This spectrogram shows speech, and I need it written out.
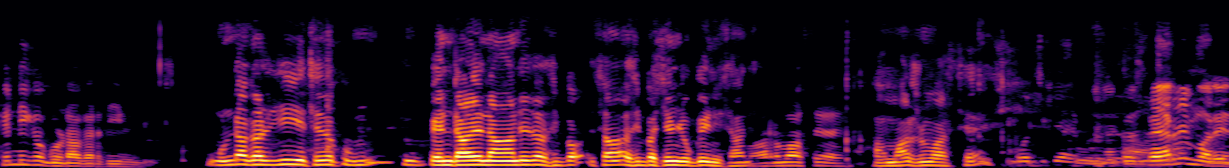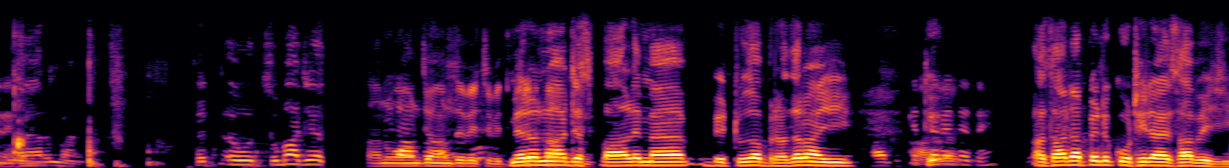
ਕਿੰਨੀ ਕੁ ਗੁੰਡਾ ਕਰਦੀ ਹੋਈ ਗੁੰਡਾਗਰਦੀ ਜੀ ਇੱਥੇ ਤਾਂ ਕੋਈ ਪਿੰਡ ਵਾਲੇ ਨਾਂ ਦੇ ਤਾਂ ਅਸੀਂ ਬ- ਸਾ- ਅਸੀਂ ਬਚਣ ਜੋਗੇ ਨਹੀਂ ਸਾਂ ਮਾਰਨ ਵਾਸਤੇ ਆਏ ਹਾਂ ਮਾਰਨ ਵਾਸਤੇ ਆਏ ਸੀ। ਪੈਰ ਵੀ ਮਾਰੇ ਨੇ ਤੇ ਉਹ ਸਵੇਰ ਜੇ ਸਾਨੂੰ ਆਉਣ ਜਾਣ ਦੇ ਵਿੱਚ ਵੀ ਮੇਰਾ ਨਾਮ ਜਸਪਾਲ ਹੈ ਮੈਂ ਬਿੱਟੂ ਦਾ ਬ੍ਰਦਰ ਹਾਂ ਜੀ। ਕਿੱਥੇ ਰਹਿੰਦੇ ਤੇ? ਆ ਸਾਡਾ ਪਿੰਡ ਕੋਠੀ ਰਾਏ ਸਾਹਿਬ ਹੈ ਜੀ।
